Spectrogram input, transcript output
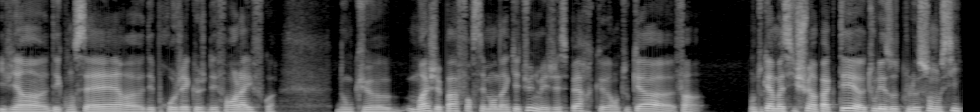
il vient euh, des concerts, euh, des projets que je défends en live, quoi. Donc euh, moi j'ai pas forcément d'inquiétude, mais j'espère que en tout cas, enfin, en tout cas moi si je suis impacté, tous les autres le sont aussi.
